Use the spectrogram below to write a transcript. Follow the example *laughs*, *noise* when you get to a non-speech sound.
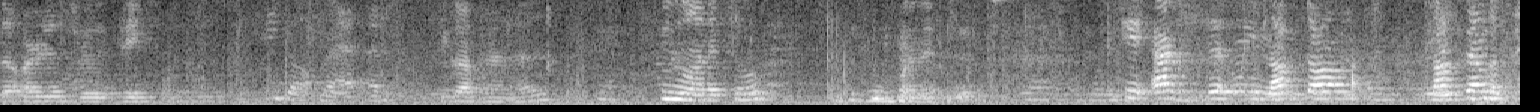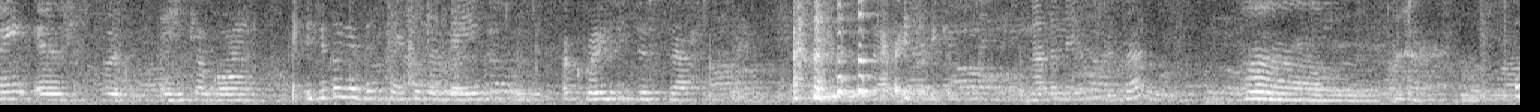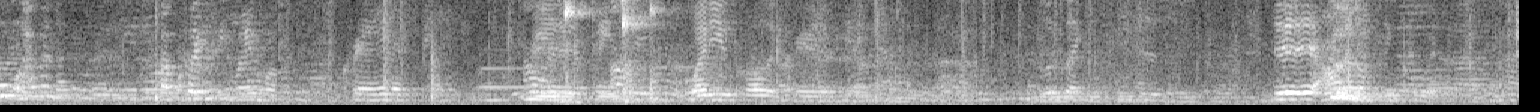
the artist really painted this? He got mad. He got mad? He wanted to. *laughs* he wanted to. He accidentally knocked on, knocked down the paint and he and he kept going. If you could give this painting a name, a crazy disaster. crazy disaster. Another name? Is that? Um. Oh, I have another one. A crazy rainbow. Creative. Creative oh, painting. Oh, Why do you call it creative painting? It looks like he just Did it? did something to it.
